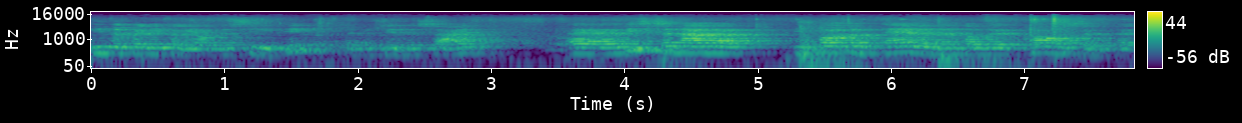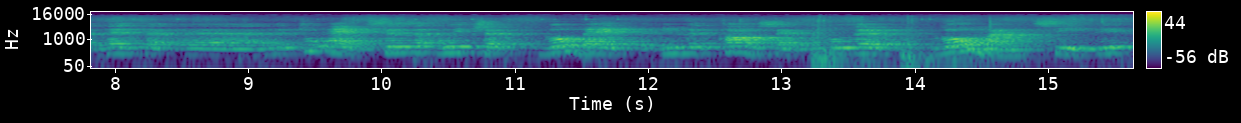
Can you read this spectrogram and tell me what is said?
in the periphery of the city, and you see the side. Uh, this is another important element of the concept that uh, the two axes which go back in the concept to the Roman city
